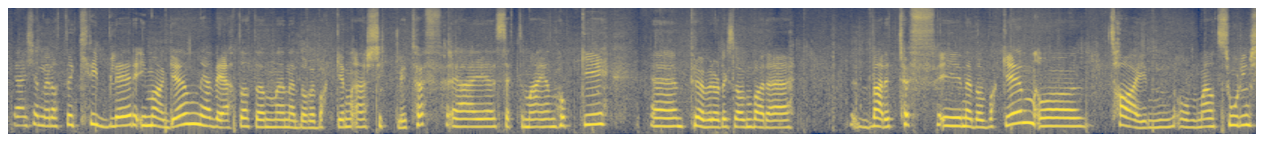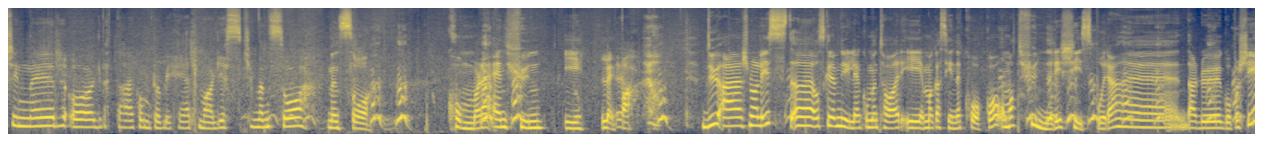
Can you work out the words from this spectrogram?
Jeg kjenner at det kribler i magen. Jeg vet at den nedoverbakken er skikkelig tøff. Jeg setter meg i en hockey. Jeg Prøver å liksom bare være tøff i nedoverbakken og ta inn over meg at solen skinner, og dette her kommer til å bli helt magisk. Men så Men så kommer det en hund i løypa. Du er journalist eh, og skrev nylig en kommentar i magasinet KK om at hunder i skisporet eh, der du går på ski,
